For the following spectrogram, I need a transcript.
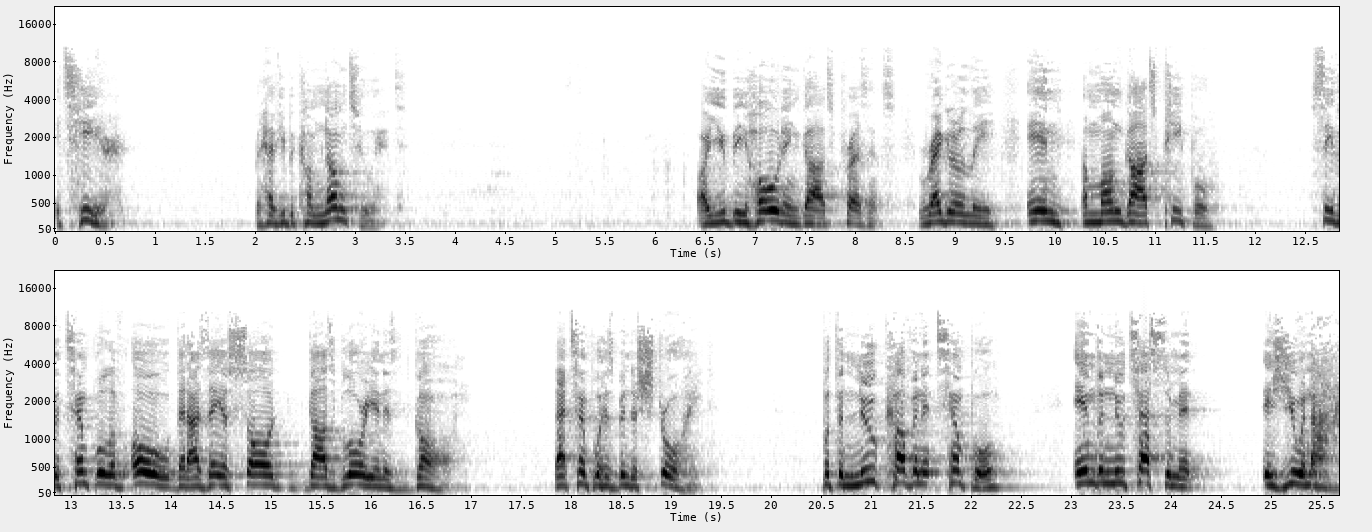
It's here. But have you become numb to it? Are you beholding God's presence regularly in among God's people? See, the temple of old that Isaiah saw God's glory in is gone. That temple has been destroyed. But the new covenant temple in the New Testament is you and I.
